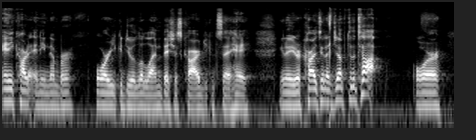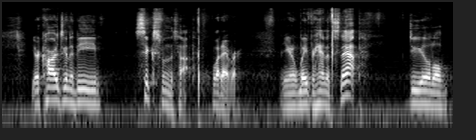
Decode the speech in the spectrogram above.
any card, any number, or you could do a little ambitious card. You can say, hey, you know, your card's gonna jump to the top, or your card's gonna be six from the top, whatever. And you're gonna wave your hand and snap, do your little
